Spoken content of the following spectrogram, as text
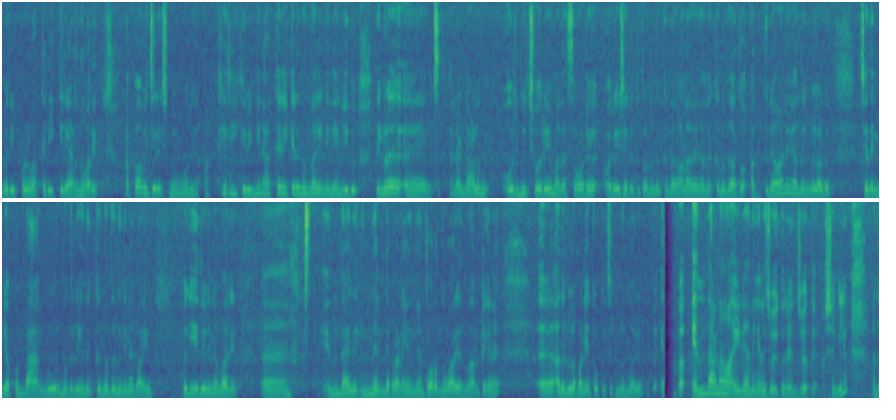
ഇവർ ഇപ്പോഴും അക്കരെ ഇക്കരയാണെന്ന് പറയും. അപ്പോൾ വിജയലക്ഷ്മി പറയും അക്കരെ ഇക്കരെ ഇങ്ങനെ അക്കരെ ഇക്കരെ നിന്നാൽ എങ്ങനെയാണ് ചെയ്തു? നിങ്ങൾ രണ്ടാളും ഒരുമിച്ച് ഒരേ മനസ്സോടെ ഒരേ ശരീരത്തോടെ നിൽക്കുന്ന കാണാനാണ് ഞാൻ നിൽക്കുന്നത്. അതോ അതിനാണ് ഞാൻ നിങ്ങളോട് ചെ നിന്റെ ഒപ്പം ബാംഗ്ലൂർ മുതലേ നിൽക്കുന്നത് എന്നിങ്ങനെ പറയും. അപ്പോൾ ഗീത ഇങ്ങനെ പറയും എന്തായാലും ഇന്ന് എന്റെ പ്രണയം ഞാൻ തുറന്നു പറയുമെന്ന് പറഞ്ഞിട്ട് ഇങ്ങനെ അതിനുള്ള പണിയൊക്കെ ഒപ്പിച്ചിട്ടുണ്ടെന്ന് പറയും. അപ്പോൾ അപ്പോൾ എന്താണ് ആ ഐഡിയ എന്ന് ഇങ്ങനെ ചോദിക്കും രഞ്ജുവൊക്കെ പക്ഷെങ്കിൽ അത്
